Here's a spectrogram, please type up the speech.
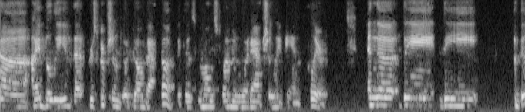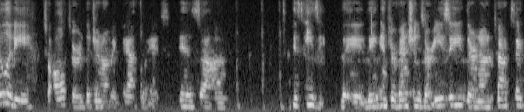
uh, I believe that prescriptions would go back up because most women would actually be in the clear. And the the the ability to alter the genomic pathways is um, is easy. The the interventions are easy. They're non-toxic.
